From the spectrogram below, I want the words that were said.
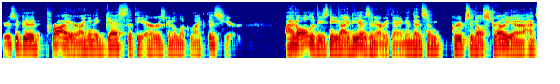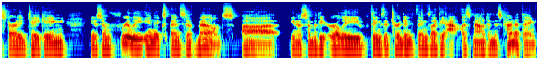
here's a good prior. I'm going to guess that the error is going to look like this here. I had all of these neat ideas and everything. And then some groups in Australia had started taking, you know, some really inexpensive mounts, uh, you know, some of the early things that turned into things like the Atlas mount and this kind of thing.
